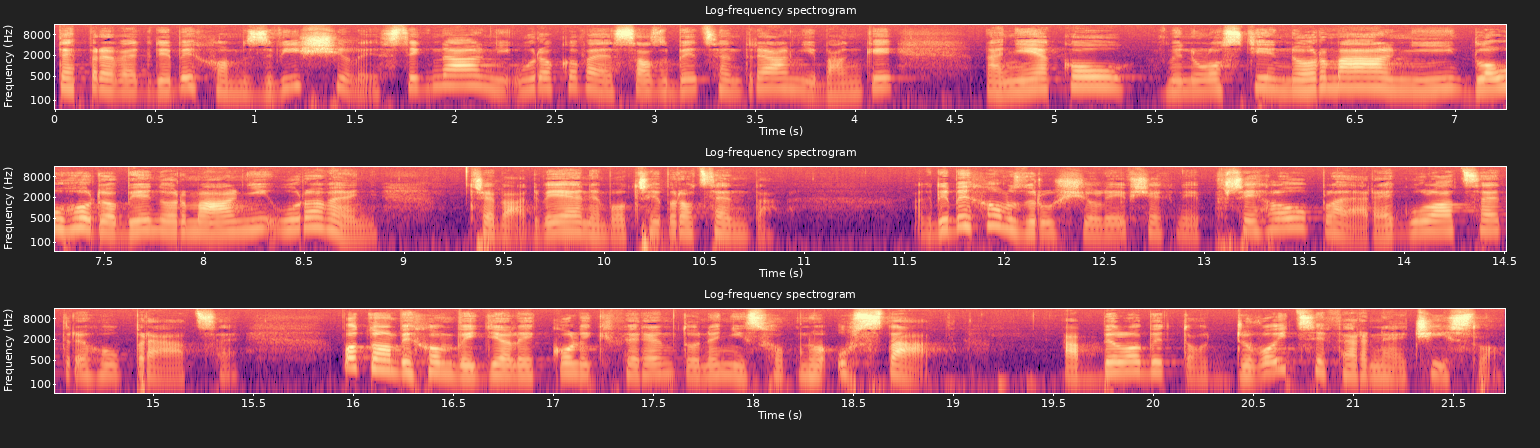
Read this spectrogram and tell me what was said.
Teprve kdybychom zvýšili signální úrokové sazby centrální banky na nějakou v minulosti normální, dlouhodobě normální úroveň, třeba 2 nebo 3% A kdybychom zrušili všechny přihlouplé regulace trhu práce, potom bychom viděli, kolik firm to není schopno ustát. A bylo by to dvojciferné číslo.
